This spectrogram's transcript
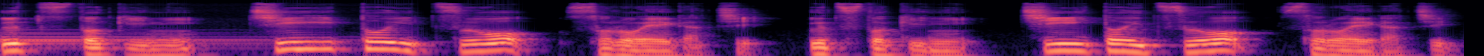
打つときにチートイツを揃えがち。打つときにチートイツを揃えがち。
